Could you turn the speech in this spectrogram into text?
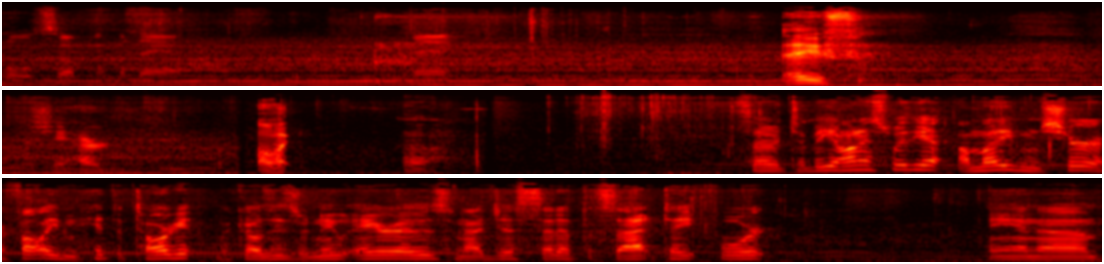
pull something in my damn neck. oof. So to be honest with you, I'm not even sure if I'll even hit the target because these are new arrows and I just set up the sight tape for it. And um,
